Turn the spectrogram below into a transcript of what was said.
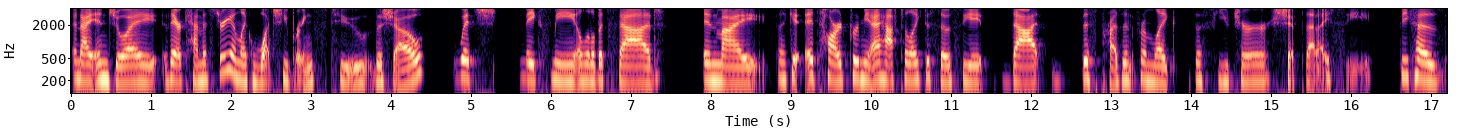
and I enjoy their chemistry and like what she brings to the show, which makes me a little bit sad in my like it, it's hard for me. I have to like dissociate that this present from like the future ship that I see because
